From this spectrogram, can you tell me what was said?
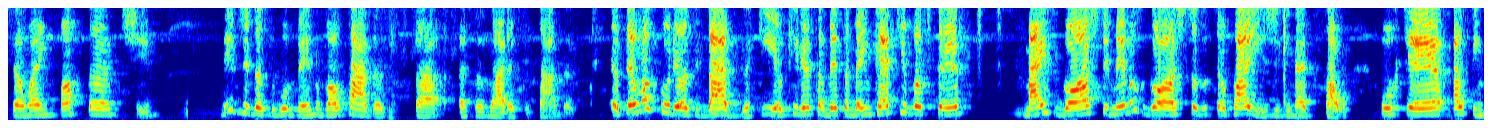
Então é importante medidas do governo voltadas para essas áreas citadas. Eu tenho umas curiosidades aqui, eu queria saber também o que é que você mais gosta e menos gosta do seu país, de Guiné-Bissau. Porque, assim,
